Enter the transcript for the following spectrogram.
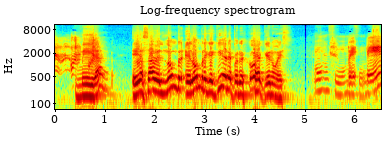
Mira, ella sabe el nombre, el hombre que quiere, pero escoge el que no es. Es así, es Ve- así. ¿Ves?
